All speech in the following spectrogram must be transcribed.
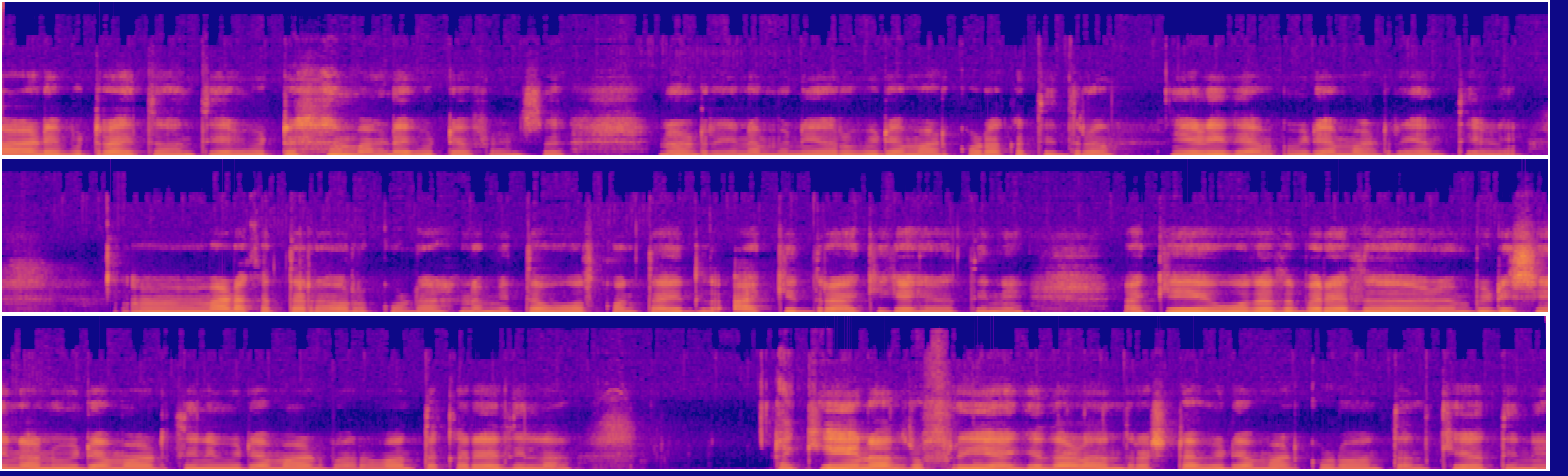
ಮಾಡೇ ಬಿಟ್ರಾಯ್ತು ಅಂತ ಹೇಳ್ಬಿಟ್ಟು ಮಾಡೇ ಬಿಟ್ಟೆ ಫ್ರೆಂಡ್ಸ್ ನೋಡಿರಿ ನಮ್ಮ ಮನೆಯವರು ವಿಡಿಯೋ ಮಾಡಿ ಕೊಡಕತ್ತಿದ್ರು. ಹೇಳಿದೆ ವಿಡಿಯೋ ಮಾಡಿರಿ ಅಂಥೇಳಿ ಮಾಡಕತ್ತಾರ ಅವರು ಕೂಡ. ನಮ್ಮಿತ್ತ ಓದ್ಕೊತಾ ಇದ್ಲು. ಆಕಿದ್ರೆ ಆಕಿಗೆ ಹೇಳ್ತೀನಿ. ಆಕೆ ಓದೋದು, ಬರೆಯೋದು ಬಿಡಿಸಿ. ನಾನು ವಿಡಿಯೋ ಮಾಡ್ತೀನಿ ವಿಡಿಯೋ ಮಾಡಬಾರವ ಅಂತ ಕರೆಯೋದಿಲ್ಲ. ಆಕೆ ಏನಾದರೂ ಫ್ರೀ ಆಗಿದ್ದಾಳ ಅಂದ್ರೆ ಅಷ್ಟೇ ವಿಡಿಯೋ ಮಾಡಿಕೊಡು ಅಂತಂದು ಕೇಳ್ತೀನಿ.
